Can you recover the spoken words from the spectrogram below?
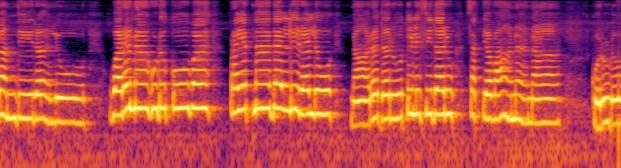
ಬಂದಿರಲು. ವರನ ಹುಡುಕುವ ಪ್ರಯತ್ನದಲ್ಲಿರಲು ನಾರದರು ತಿಳಿಸಿದರು ಸತ್ಯವಾನನ ಕುರುಡು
